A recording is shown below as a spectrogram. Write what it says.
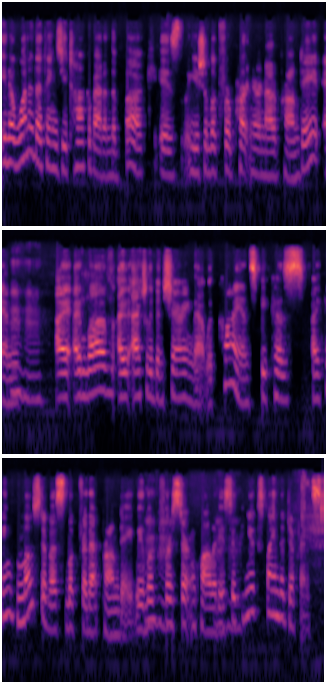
you know, one of the things you talk about in the book is you should look for a partner, not a prom date. And mm-hmm. I, I love, I've actually been sharing that with clients because I think most of us look for that prom date. We look mm-hmm. for certain qualities. Mm-hmm. So, can you explain the difference?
